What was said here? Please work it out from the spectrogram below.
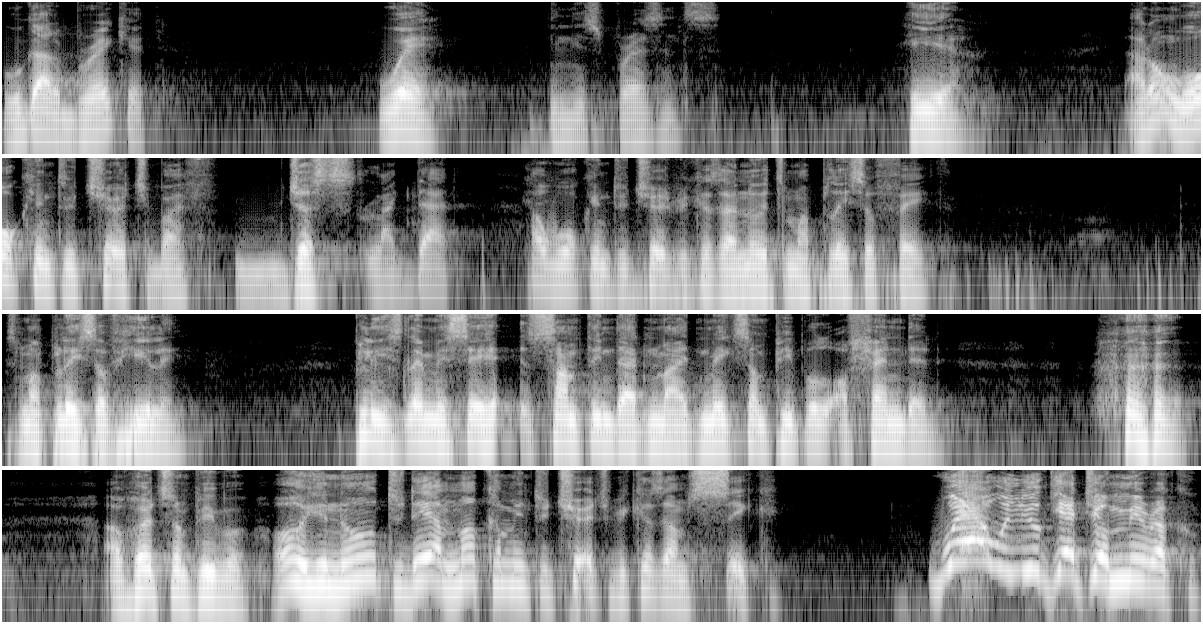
We got to break it. Where? In His presence. Here. I don't walk into church by just like that. I walk into church because I know it's my place of faith. It's my place of healing Please let me say something that might make some people offended. I've heard some people, oh, you know, today I'm not coming to church because I'm sick. Where will you get your miracle?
